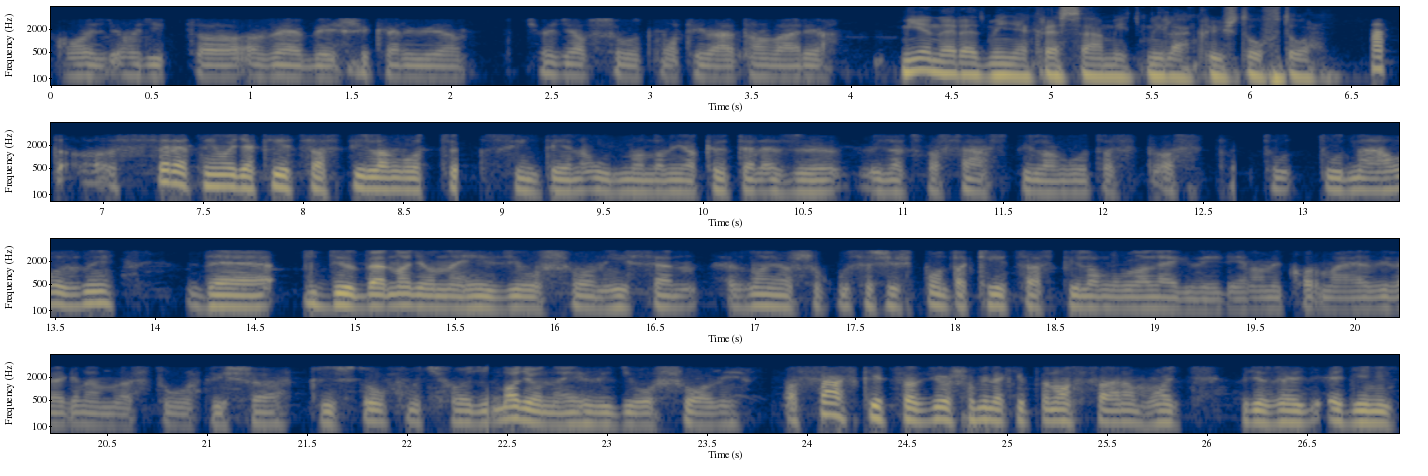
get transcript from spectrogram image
hogy, hogy itt az EB sikerüljön. Úgyhogy abszolút motiváltan várja. Milyen eredményekre számít Milák Kristóftól? Hát szeretném, hogy a 200 pillangot szintén úgy mondom, hogy a kötelező, illetve a 100 pillangot azt, azt tudná hozni de időben nagyon nehéz jósolni, hiszen ez nagyon sok úszás, és pont a 200 pillangó a legvégén, amikor már elvileg nem lesz túl is a Kristóf, úgyhogy nagyon nehéz így jósolni. A 100-200 gyorsan mindenképpen azt várom, hogy, hogy ez egy egyéni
